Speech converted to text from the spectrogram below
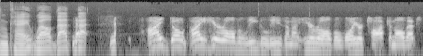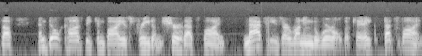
Okay. Well, that now, that I don't. I hear all the legalese and I hear all the lawyer talk and all that stuff. And Bill Cosby can buy his freedom. Sure, that's fine. Nazis are running the world. Okay, that's fine.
